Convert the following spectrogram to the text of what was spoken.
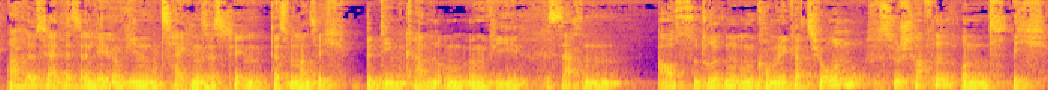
Sprache ist ja letztendlich irgendwie ein Zeichensystem, dessen man sich bedienen kann, um irgendwie Sachen auszudrücken, um Kommunikation zu schaffen. Und ich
